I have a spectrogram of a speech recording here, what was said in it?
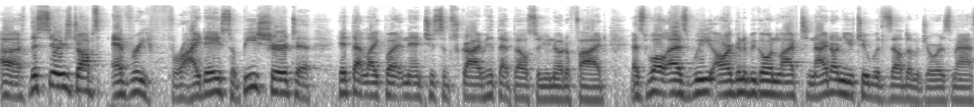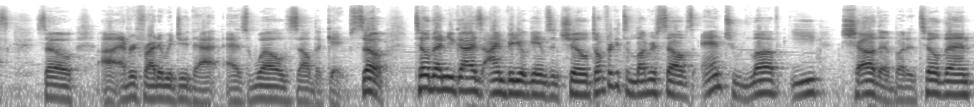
uh, this series drops every Friday, so be sure to hit that like button and to subscribe, hit that bell so you're notified. As well as we are going to be going live tonight on YouTube with Zelda Majora's Mask. So uh, every Friday we do that as well, Zelda games. So till then, you guys, I'm Video Games and Chill. Don't forget to love yourselves and to love each other. But until then,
